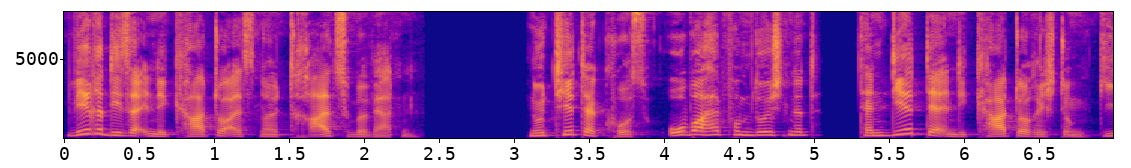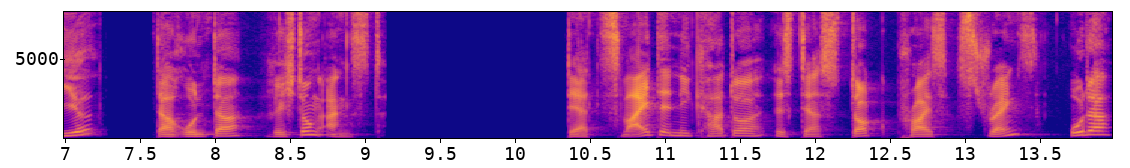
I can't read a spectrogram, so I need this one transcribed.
wäre dieser Indikator als neutral zu bewerten. Notiert der Kurs oberhalb vom Durchschnitt, tendiert der Indikator Richtung Gier, darunter Richtung Angst. Der zweite Indikator ist der Stock Price Strength oder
